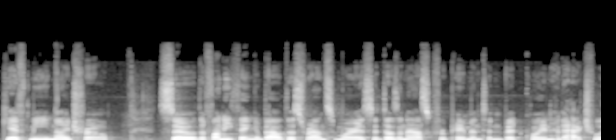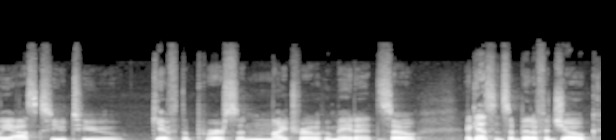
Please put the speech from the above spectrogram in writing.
give me Nitro. So the funny thing about this ransomware is it doesn't ask for payment in Bitcoin. It actually asks you to give the person Nitro who made it. So I guess it's a bit of a joke.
